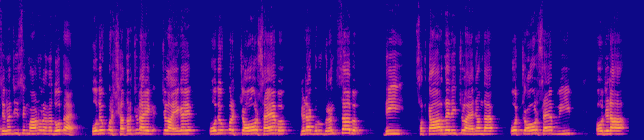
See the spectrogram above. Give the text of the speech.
ਸਿਮਰਨਜੀਤ ਸਿੰਘ ਮਾਨ ਹੋਰਾਂ ਦਾ ਦੋਤਾ ਹੈ, ਉਹਦੇ ਉੱਪਰ ਛਤਰ ਚੜਾਏ ਚਲਾਏ ਗਏ। ਉਹਦੇ ਉੱਪਰ ਚੌਰ ਸਾਹਿਬ, ਜਿਹੜਾ ਗੁਰੂ ਗ੍ਰੰਥ ਸਾਹਿਬ ਦੀ ਸਤਕਾਰ ਦੇ ਲਈ ਚਲਾਇਆ ਜਾਂਦਾ ਉਹ ਚੌਰ ਸਾਹਿਬ ਵੀ ਉਹ ਜਿਹੜਾ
